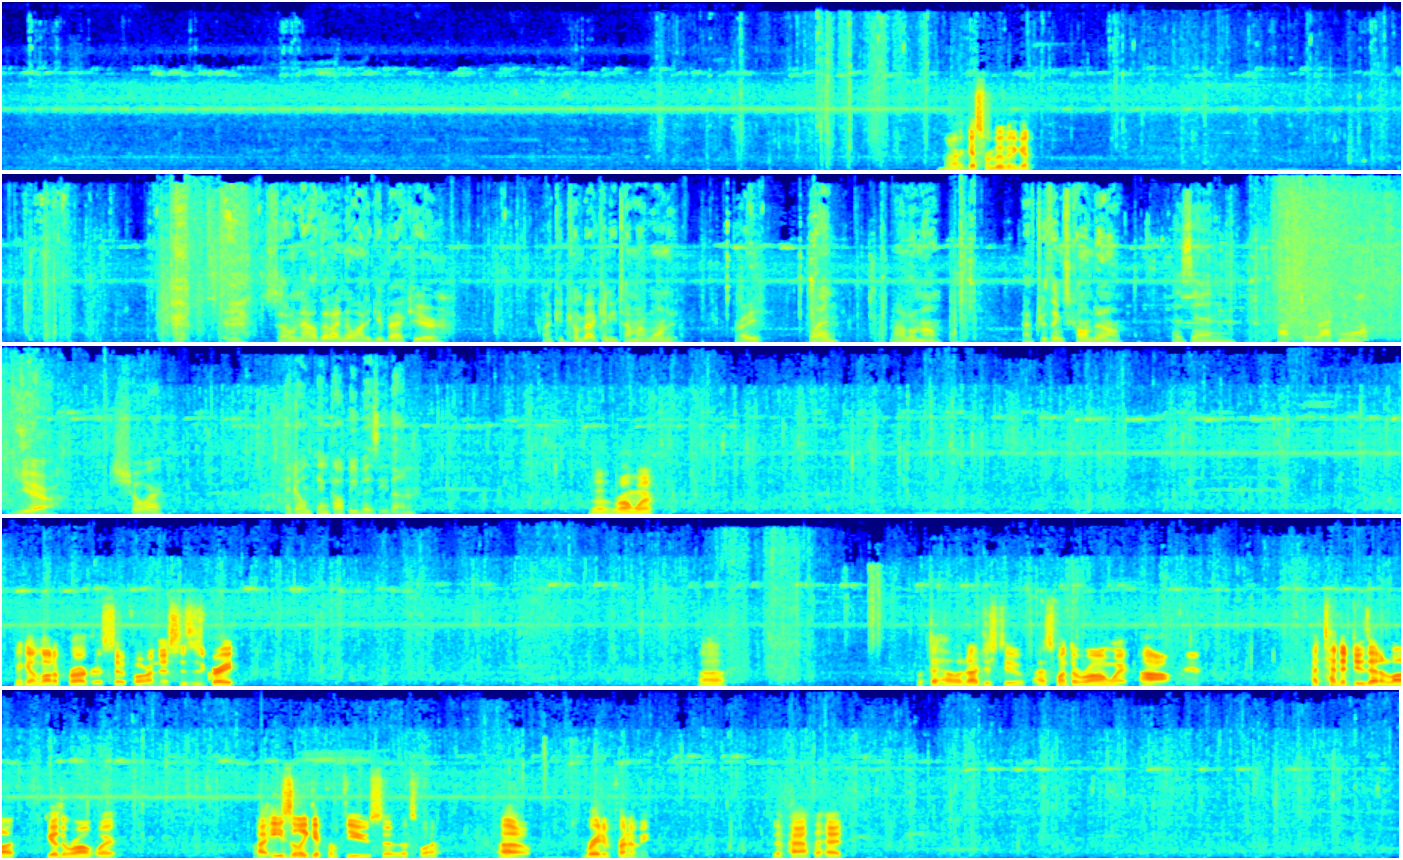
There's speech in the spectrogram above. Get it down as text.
All right. Guess we're moving again. So now that I know how to get back here, I could come back anytime I wanted, right? When? I don't know. After things calm down. As in, after Ragnarok? Yeah. Sure. I don't think I'll be busy then. Uh, wrong way. Making a lot of progress so far on this. This is great. Uh, what the hell did I just do? I just went the wrong way. Oh man, I tend to do that a lot. Go the wrong way. I easily get confused, so that's why. Oh, right in front of me. The path ahead.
